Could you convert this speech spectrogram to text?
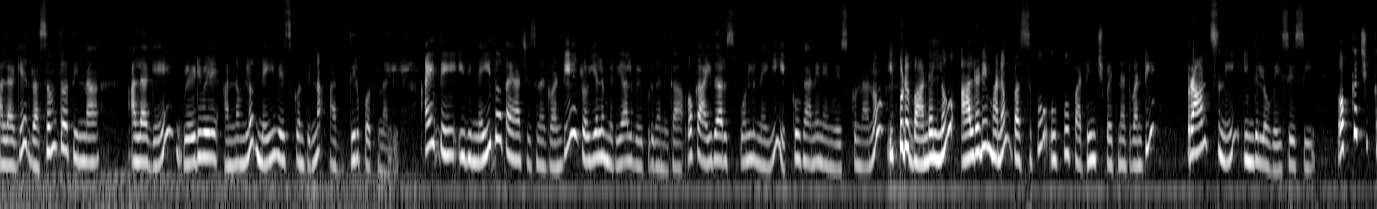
అలాగే రసంతో తిన్నా అలాగే వేడివేడి అన్నంలో నెయ్యి వేసుకొని తిన్న అద్దిరిపోతుందండి అయితే ఇది నెయ్యితో తయారు చేసినటువంటి రొయ్యల మిరియాల వేపుడు కనుక ఒక ఐదారు స్పూన్లు నెయ్యి ఎక్కువగానే నేను వేసుకున్నాను. ఇప్పుడు బాండల్లో ఆల్రెడీ మనం పసుపు ఉప్పు పట్టించి పెట్టినటువంటి ప్రాన్స్ని ఇందులో వేసేసి ఒక్క చుక్క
